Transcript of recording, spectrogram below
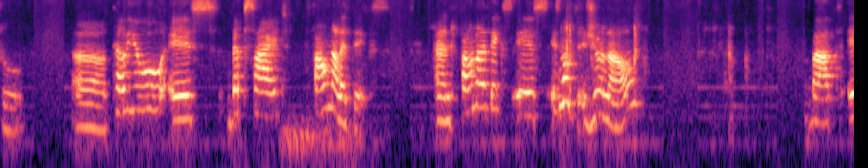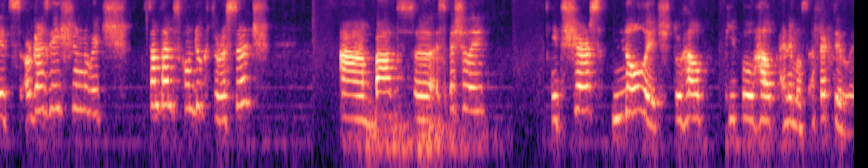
to uh, tell you is website Faunalytics. And Faunalytics is, is not a journal, but it's organization which sometimes conduct research uh, but uh, especially it shares knowledge to help people help animals effectively.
